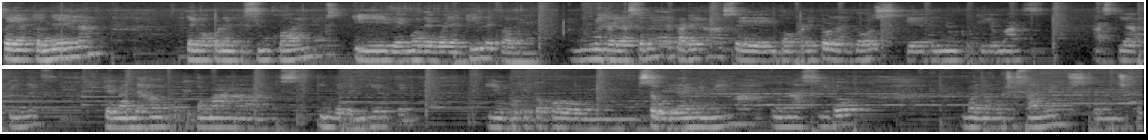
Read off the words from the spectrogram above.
Soy Antonella, tengo 45 años y vengo de Guayaquil, Ecuador. Mis relaciones de pareja, en concreto las dos que he tenido un poquillo más hacia fines, que me han dejado un poquito más independiente y un poquito con seguridad en mí misma. Una ha sido, bueno, muchos años con un chico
